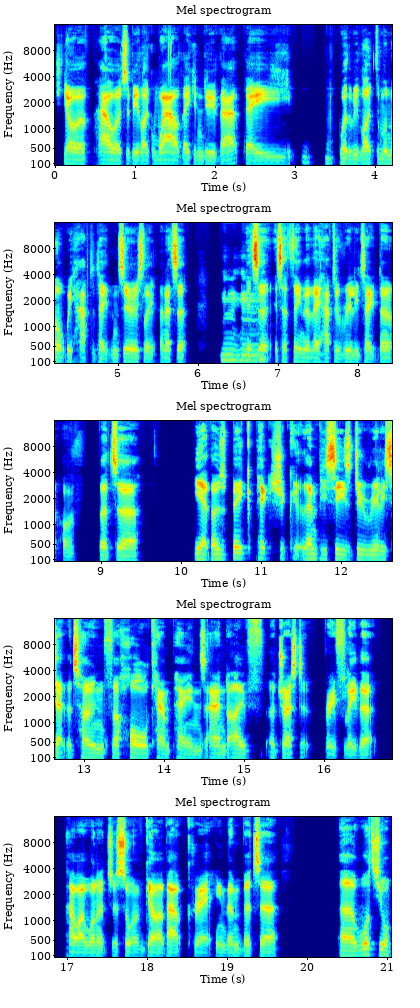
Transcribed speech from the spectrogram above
show of power to be like, wow, they can do that. They whether we like them or not, we have to take them seriously. And it's a it's Mhm. a it's a thing that they have to really take note of. But uh yeah, those big picture NPCs do really set the tone for whole campaigns, and I've addressed it briefly that how I want to sort of go about creating them. But uh, uh, what's your?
